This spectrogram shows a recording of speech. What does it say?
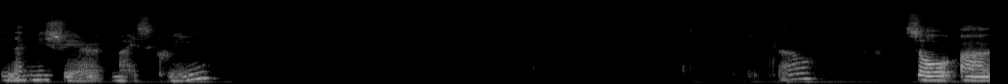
let me share my screen. There we go. So uh,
